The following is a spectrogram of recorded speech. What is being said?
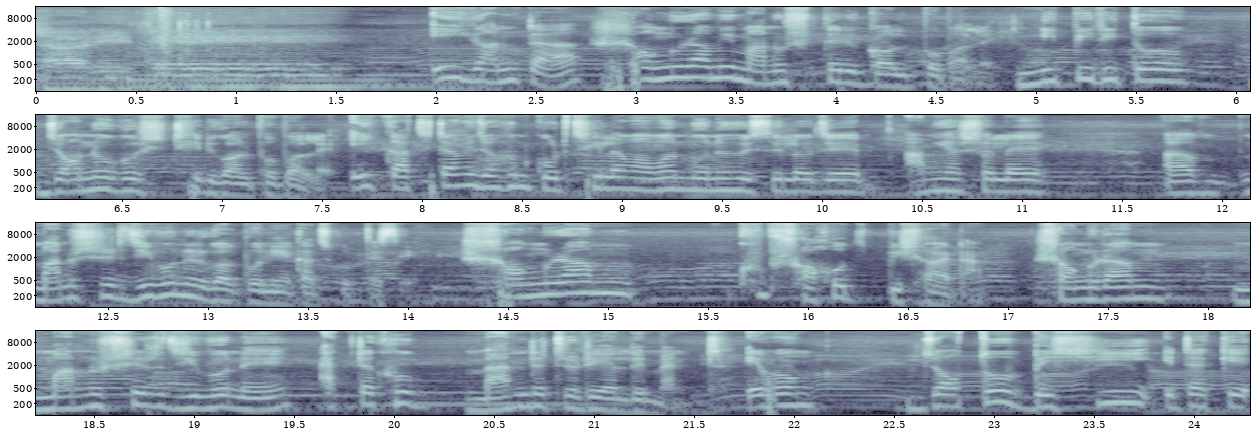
সারিতে এই গানটা সংগ্রামী মানুষদের গল্প বলে, নিপীড়িত জনগোষ্ঠীর গল্প বলে। এই কাজটা আমি যখন করছিলাম, আমার মনে হয়েছিল যে আমি আসলে মানুষের জীবনের গল্প নিয়ে কাজ করতেছি। সংগ্রাম খুব সহজ বিষয় না সংগ্রাম মানুষের জীবনে একটা খুব ম্যান্ডেটরি এলিমেন্ট এবং যত বেশি এটাকে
